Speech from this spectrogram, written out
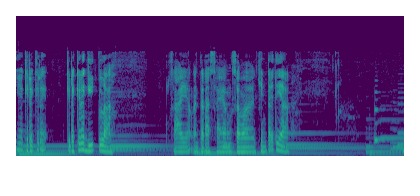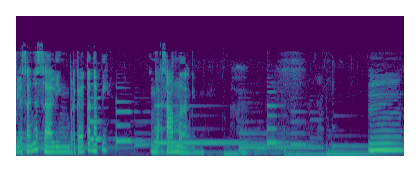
Ya kira-kira kira-kira gitulah. Sayang antara sayang sama cinta itu ya biasanya saling berkaitan tapi nggak sama gitu. Hmm,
